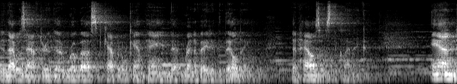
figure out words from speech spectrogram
And that was after the robust capital campaign that renovated the building that houses the clinic and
